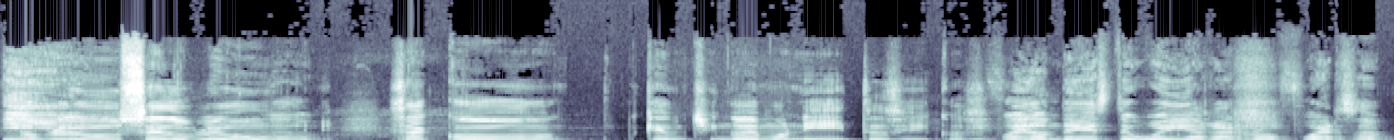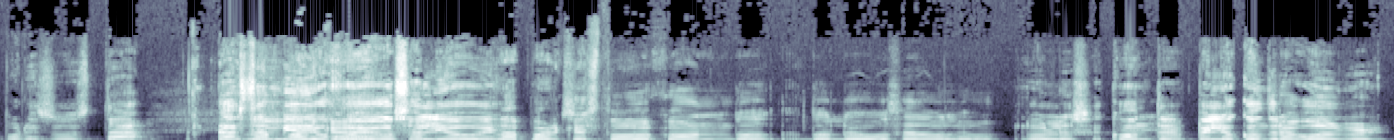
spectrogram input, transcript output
Y, WCW sacó que un chingo de monitos y y cosas. fue donde este güey agarró fuerza, por eso está. Hasta en La parca- videojuegos salió, güey. La parca estuvo con WCW. WC contra, peleó contra Goldberg.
